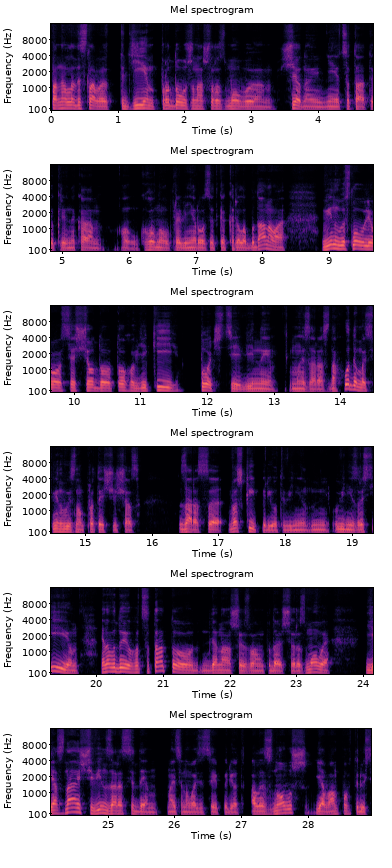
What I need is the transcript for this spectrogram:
Пане Владиславе, тоді продовжу нашу розмову ще однією цитатою керівника головного управління розвідки Кирила Буданова. Він висловлювався щодо того, в якій точці війни ми зараз знаходимося. Він визнав про те, що зараз зараз е, важкий період у війні у війні з Росією. Я наведу його цитату для нашої з вами подальшої розмови. Я знаю, що він зараз іде, мається на увазі цей період, але знову ж я вам повторюсь:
